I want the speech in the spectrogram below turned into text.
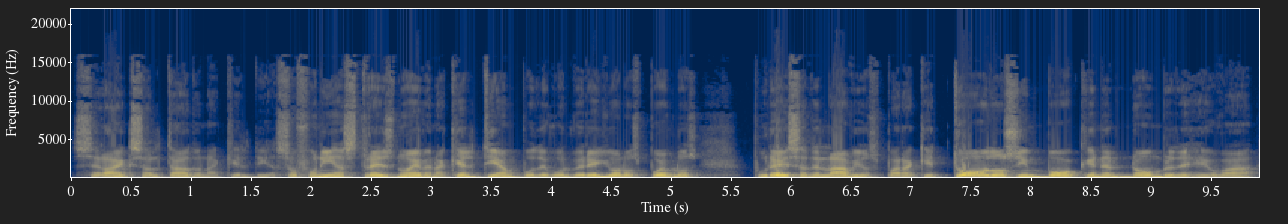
será exaltado en aquel día. Sofonías 3.9, en aquel tiempo devolveré yo a los pueblos pureza de labios para que todos invoquen el nombre de Jehová,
